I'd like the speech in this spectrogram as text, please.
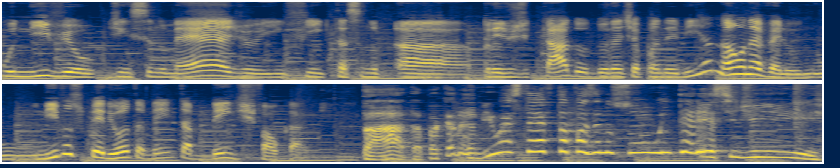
o nível de ensino médio, enfim, que tá sendo uh, prejudicado durante a pandemia, não, né, velho? O nível superior também tá bem desfalcado. Tá, tá pra caramba. E o STF tá fazendo só o interesse de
